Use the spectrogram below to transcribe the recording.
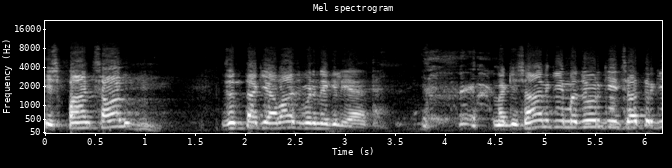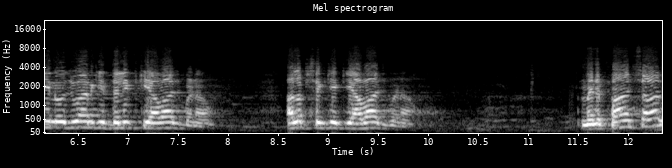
इस पाँच साल जनता की आवाज़ बढ़ने के लिए आया था। मैं किसान की, मजदूर की, छात्र की, नौजवान की, दलित की आवाज़ बनाऊँ अल्पसंख्यक की आवाज़ बनाऊँ। मैंने पाँच साल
